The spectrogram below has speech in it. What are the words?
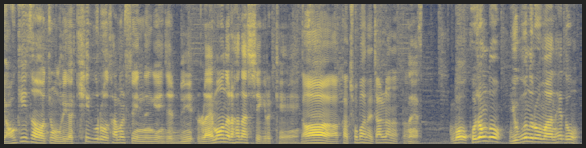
여기서 좀 우리가 킥으로 삼을 수 있는 게 이제 리- 레몬을 하나씩 이렇게 아 아까 초반에 잘라놨던. 네. 뭐 그 정도 유분으로만 해도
